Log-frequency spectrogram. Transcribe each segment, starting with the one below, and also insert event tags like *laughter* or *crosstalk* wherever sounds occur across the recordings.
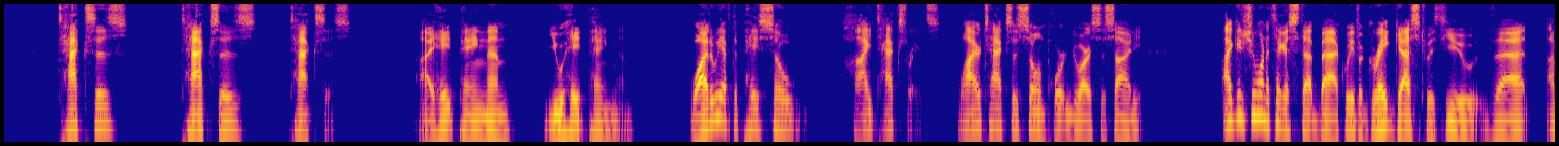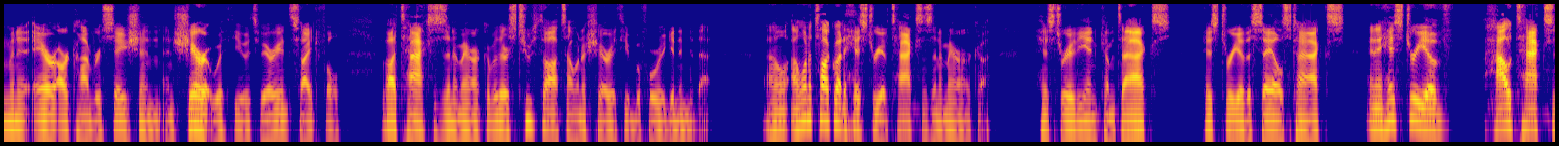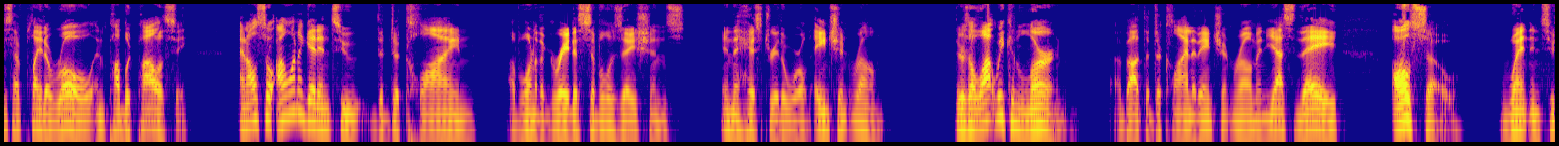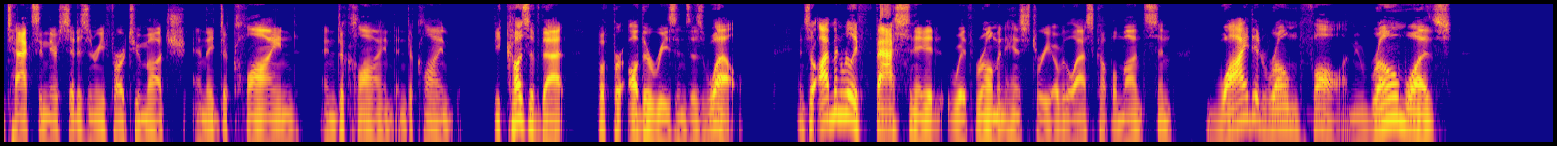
Taxes, taxes, taxes. I hate paying them. You hate paying them. Why do we have to pay so high tax rates? Why are taxes so important to our society? I just want to take a step back. We have a great guest with you that I'm going to air our conversation and share it with you. It's very insightful about taxes in America. But there's two thoughts I want to share with you before we get into that. I want to talk about a history of taxes in America, history of the income tax, history of the sales tax, and a history of how taxes have played a role in public policy. And also, I want to get into the decline of one of the greatest civilizations in the history of the world, ancient Rome. There's a lot we can learn about the decline of ancient Rome. And yes, they also went into taxing their citizenry far too much, and they declined and declined and declined because of that, but for other reasons as well. And so I've been really fascinated with Roman history over the last couple months. And why did Rome fall? I mean, Rome was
